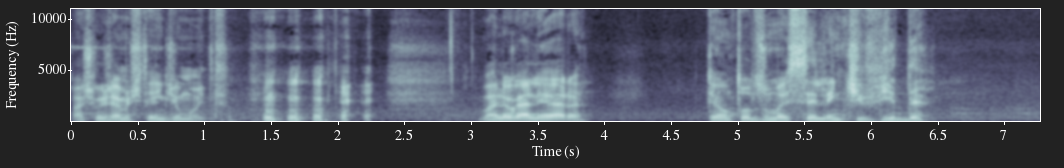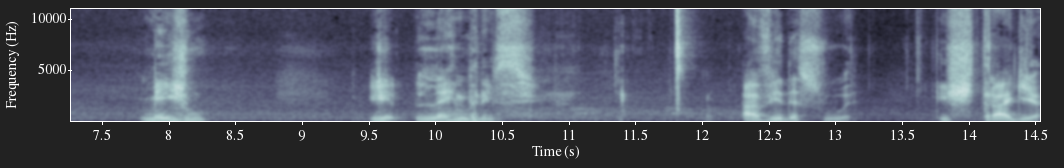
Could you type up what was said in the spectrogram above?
Acho que eu já me estendi muito. Valeu, galera. Tenham todos uma excelente vida mesmo. E lembrem-se, a vida é sua. Estrague-a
